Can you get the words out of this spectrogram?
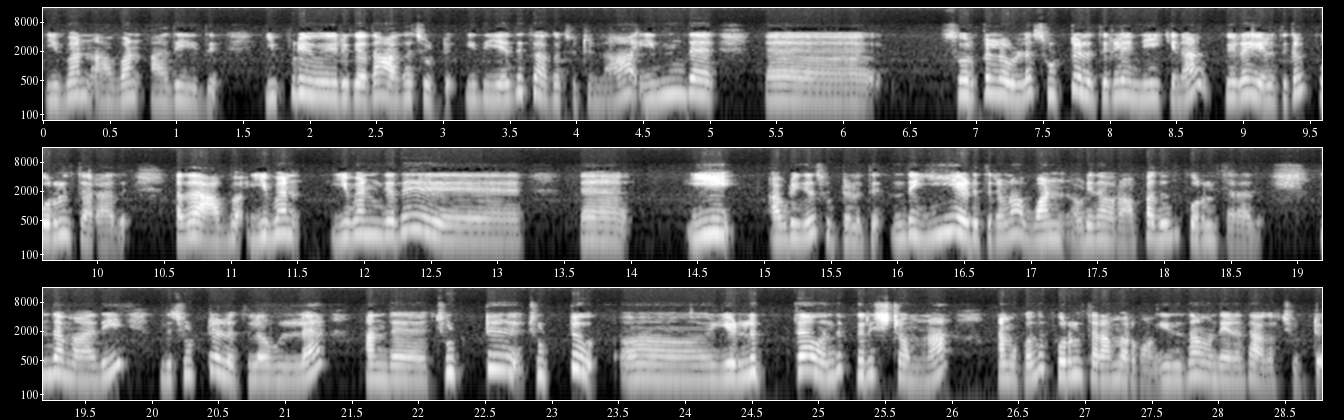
இவன் அவன் அது இது. இப்படி இருக்கதான் அகச்சுட்டு. இது எதுக்கு அகச்சுட்டுனா இந்த சொற்களில் உள்ள சுட்டு எழுத்துக்களை நீக்கினால் பிற எழுத்துக்கள் பொருள் தராது. அதாவது அவ இவன் இவன்கிறது ஈ அப்படிங்கிறது சுட்டெழுத்து. இந்த ஈ எடுத்துட்டோம்னா ஒன் அப்படிதான் வரும். அப்போ அது வந்து பொருள் தராது. இந்த மாதிரி இந்த சுட்டெழுத்துல உள்ள அந்த சுட்டு சுட்டு எழுத் எழுத்தை வந்து பிரிச்சிட்டோம்னா நமக்கு வந்து பொருள் தராமல் இருக்கும். இதுதான் வந்து என்னது அகச்சுட்டு.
